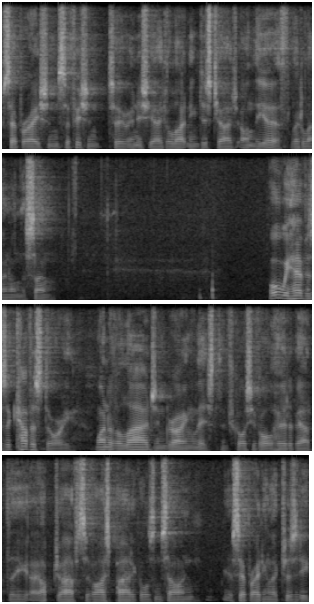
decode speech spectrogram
separation sufficient to initiate a lightning discharge on the Earth, let alone on the Sun. All we have is a cover story, one of a large and growing list. Of course, you've all heard about the updrafts of ice particles and so on separating electricity.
